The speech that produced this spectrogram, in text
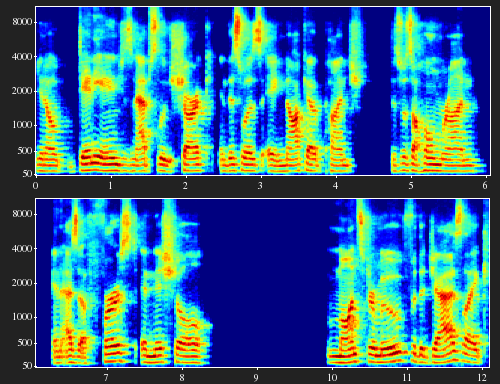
You know, Danny Ainge is an absolute shark, and this was a knockout punch. This was a home run and as a first initial monster move for the Jazz, like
